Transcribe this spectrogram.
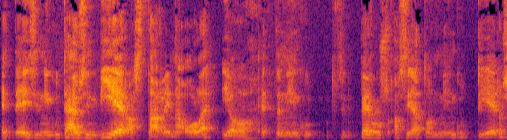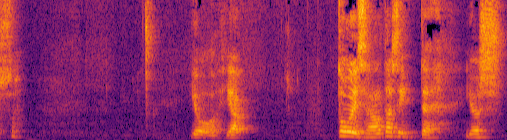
että ei se niin kuin täysin vieras tarina ole. Joo, Että niin kuin, perusasiat on niin kuin tiedossa. Joo, ja toisaalta sitten, jos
